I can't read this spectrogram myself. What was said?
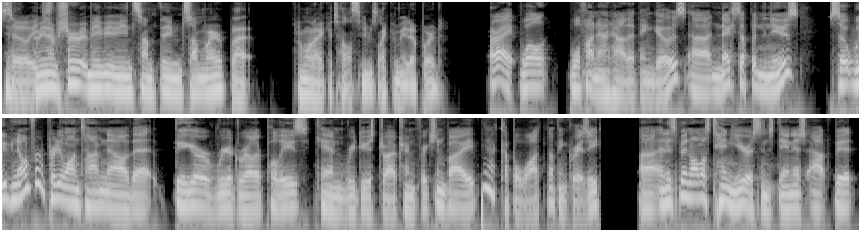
So i mean i'm sure it maybe means something somewhere but from what i could tell it seems like a made up word All right. Well, we'll find out how that thing goes. Uh, next up in the news. So we've known for a pretty long time now that bigger rear derailleur pulleys can reduce drivetrain friction by yeah, a couple watts, nothing crazy. Uh, and it's been almost 10 years since Danish outfit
